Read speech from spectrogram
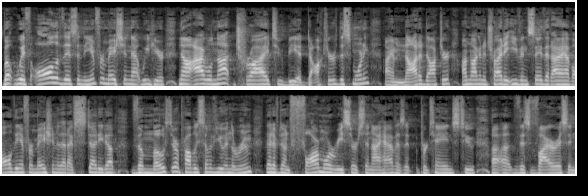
but with all of this and the information that we hear now i will not try to be a doctor this morning. I am not a doctor. I'm not going to try to even say that i have all the information that i've studied up the most. There are probably some of you in the room that have done far more research than i have as it pertains to uh, uh this virus and,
